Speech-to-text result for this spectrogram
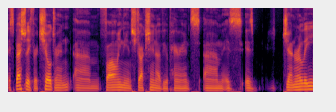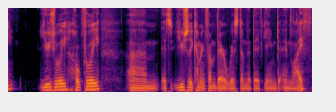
especially for children, um, following the instruction of your parents um, is is generally, usually, hopefully, um, it's usually coming from their wisdom that they've gained in life,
